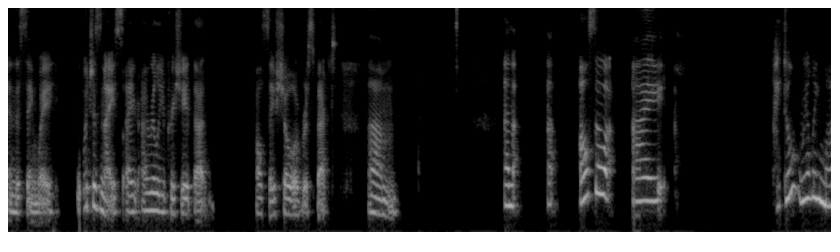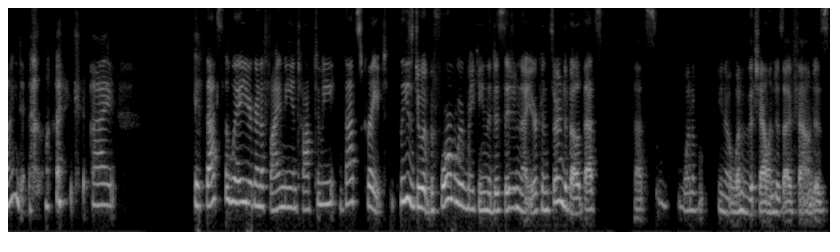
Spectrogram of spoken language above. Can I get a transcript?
in the same way which is nice. I i really appreciate that i'll say show of respect. Um and uh, also i i don't really mind it. Like i if that's the way you're going to find me and talk to me that's great. Please do it before we're making the decision that you're concerned about. That's that's one of you know one of the challenges i've found is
